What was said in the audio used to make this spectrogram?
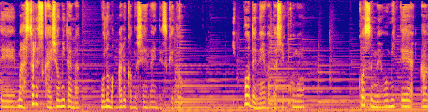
でまあストレス解消みたいなものもあるかもしれないんですけど一方でね私このコスメを見てあ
